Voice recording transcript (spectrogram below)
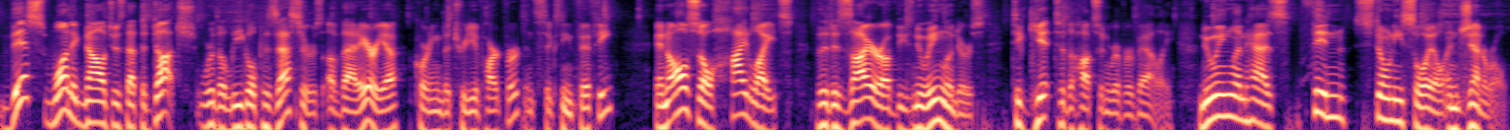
This one acknowledges that the Dutch were the legal possessors of that area, according to the Treaty of Hartford in 1650, and also highlights the desire of these New Englanders to get to the Hudson River Valley. New England has thin, stony soil in general,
